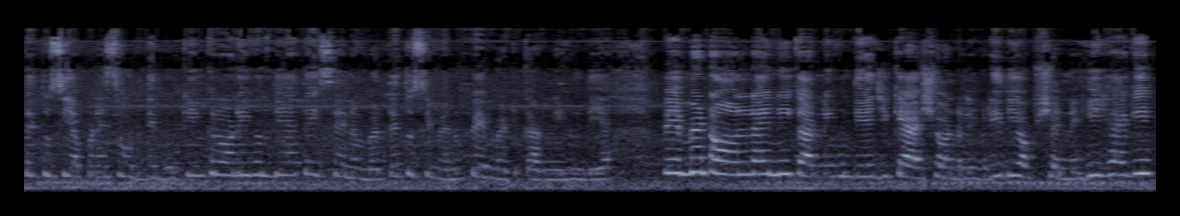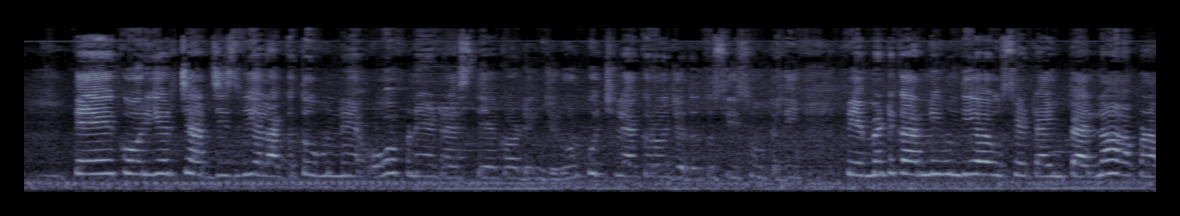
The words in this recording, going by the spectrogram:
ਤੇ ਤੁਸੀਂ ਆਪਣੇ ਸੂਟ ਦੀ ਬੁਕਿੰਗ ਕਰਾਉਣੀ ਹੁੰਦੀ ਹੈ ਤੇ ਇਸੇ ਨੰਬਰ ਤੇ ਤੁਸੀਂ ਮੈਨੂੰ ਪੇਮੈਂਟ ਕਰਨੀ ਹੁੰਦੀ ਹੈ। ਪੇਮੈਂਟ ਆਨਲਾਈਨ ਹੀ ਕਰਨੀ ਹੁੰਦੀ ਹੈ ਜੀ ਕੈਸ਼ ਔਨ ਡਿਲੀਵਰੀ ਦੀ ਆਪਸ਼ਨ ਨਹੀਂ ਹੈਗੀ। ਤੇ ਕੋਰੀਅਰ ਚਾਰजेस ਵੀ ਅਲੱਗ ਤੋਂ ਹੁੰਨੇ ਉਹ ਆਪਣੇ ਐਡਰੈਸ ਦੇ ਅਕੋਰਡਿੰਗ ਜ਼ਰੂਰ ਪੁੱਛ ਲਿਆ ਕਰੋ। ਜਦੋਂ ਤੁਸੀਂ ਸੂਟ ਦੀ ਪੇਮੈਂਟ ਕਰਨੀ ਹੁੰਦੀ ਹੈ, ਉਸੇ ਟਾਈਮ ਪਹਿਲਾਂ ਆਪਣਾ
